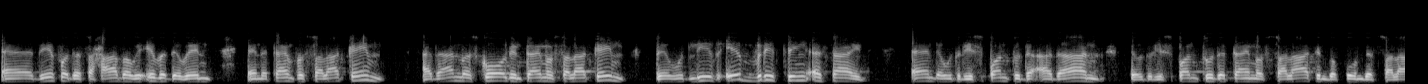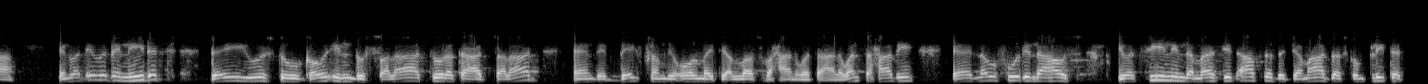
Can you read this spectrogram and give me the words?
Uh, therefore, the Sahaba, wherever they went, and the time for Salat came, Adhan was called and time of Salat came, they would leave everything aside and they would respond to the Adhan, they would respond to the time of Salat and perform the Salah. And whatever they needed, they used to go into Salat, two raka'at Salat, and they begged from the Almighty Allah subhanahu wa ta'ala. One Sahabi had no food in the house. He was seen in the masjid after the Jamaat was completed,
